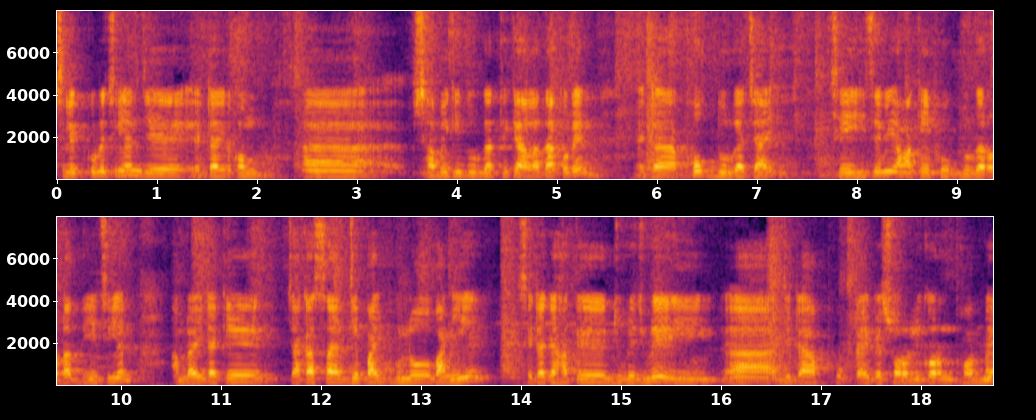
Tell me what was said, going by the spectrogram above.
সিলেক্ট করেছিলেন যে এটা এরকম সাবেকি দুর্গার থেকে আলাদা করে এটা ফোক দুর্গা চাই। সেই হিসেবেই আমাকে ফোক দুর্গার অর্ডার দিয়েছিলেন। আমরা এটাকে চাকার সাহায্যে পাইপগুলো বানিয়ে সেটাকে হাতে জুড়ে জুড়ে এই যেটা ফোক টাইপের সরলীকরণ ফর্মে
